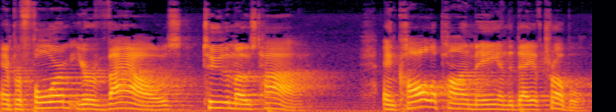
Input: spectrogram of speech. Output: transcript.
and perform your vows to the Most High and call upon me in the day of trouble.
